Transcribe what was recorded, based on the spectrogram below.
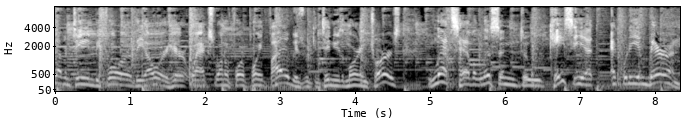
17 before the hour here at WAXX 104.5 as we continue the morning chores. Let's have a listen to Casey at Equity and Barron.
